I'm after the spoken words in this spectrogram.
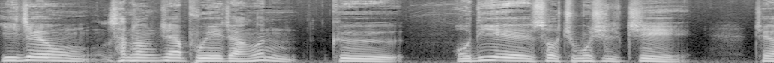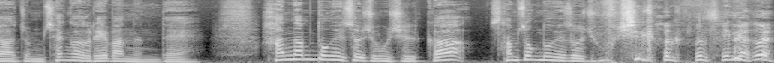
이재용 삼성전자 부회장은 그 어디에서 주무실지 제가 좀 생각을 해봤는데 한남동에서 주무실까 삼성동에서 주무실까 그런 생각을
